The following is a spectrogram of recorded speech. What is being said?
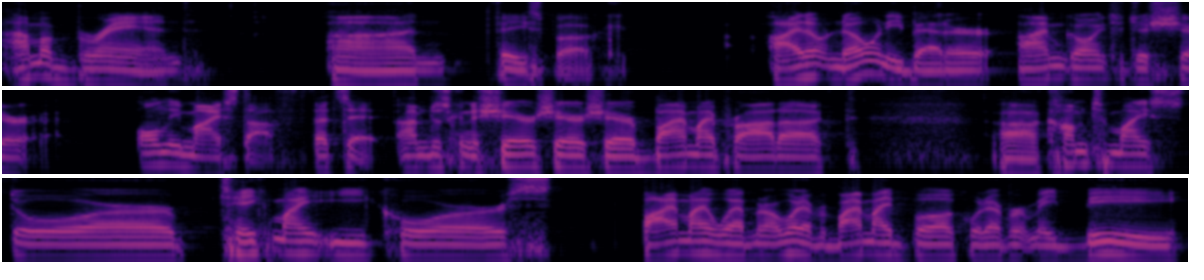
I'm a brand on Facebook. I don't know any better. I'm going to just share only my stuff. That's it. I'm just going to share, share, share, buy my product, uh, come to my store, take my e course, buy my webinar, whatever, buy my book, whatever it may be.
